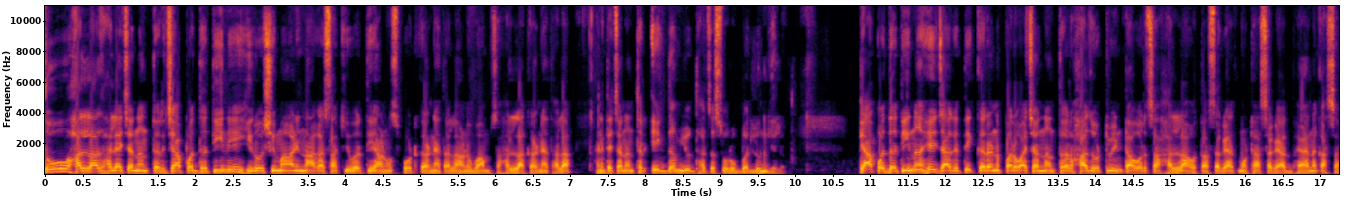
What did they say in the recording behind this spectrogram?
तो हल्ला झाल्याच्यानंतर ज्या पद्धतीने हिरोशिमा आणि नागासाकीवरती अणुस्फोट करण्यात आला अणुबॉम्बचा हल्ला करण्यात आला आणि त्याच्यानंतर एकदम युद्धाचं स्वरूप बदलून गेलं. त्या पद्धतीनं हे जागतिककरण पर्वाच्या नंतर हा जो ट्विन टॉवरचा हल्ला होता सगळ्यात मोठा सगळ्यात भयानक असा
